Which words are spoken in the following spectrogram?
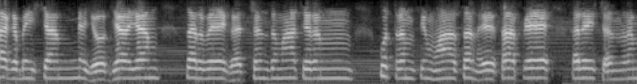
आगमिष्याम्ययोध्यायां सर्वे गच्छन्तु माचिरम् पुत्रं सिंहासने स्थाप्य हरिश्चन्द्रं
